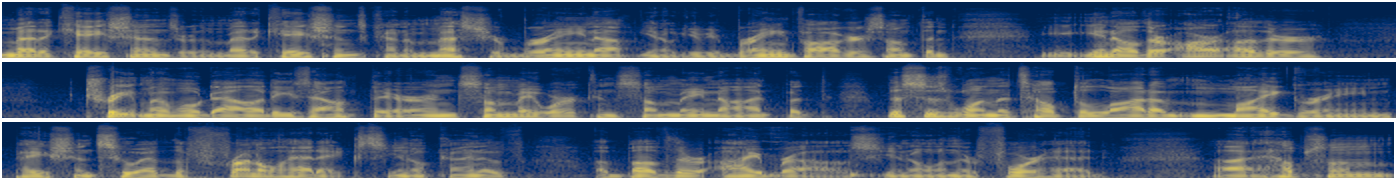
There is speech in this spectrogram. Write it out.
medications or the medications kind of mess your brain up, you know, give you brain fog or something. You, know, there are other treatment modalities out there, and some may work and some may not. But this is one that's helped a lot of migraine patients who have the frontal headaches, you know, kind of above their eyebrows, you know, on their forehead uh, helps them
